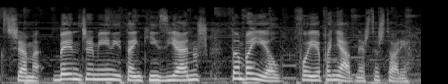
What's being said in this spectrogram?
que se chama Benjamin e tem 15 anos, também ele foi apanhado nesta história.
